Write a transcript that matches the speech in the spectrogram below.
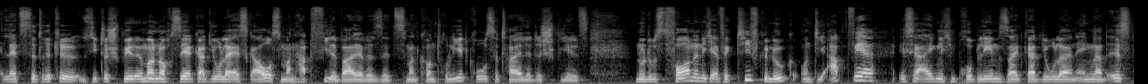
letzte Drittel sieht das Spiel immer noch sehr Guardiola-esk aus. Man hat viel Ballbesitz, man kontrolliert große Teile des Spiels. Nur du bist vorne nicht effektiv genug und die Abwehr ist ja eigentlich ein Problem, seit Guardiola in England ist.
